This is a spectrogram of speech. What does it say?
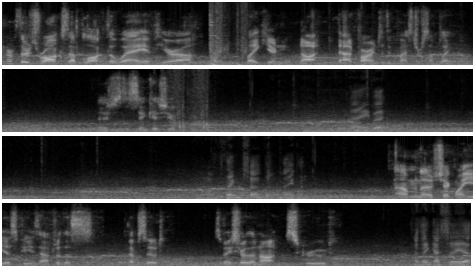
wonder if there's rocks that block the way if you're, uh, like, you're not that far into the quest or something. And it's just a sync issue. Maybe. I don't think so, but maybe. I'm gonna check my ESPs after this episode. Just make sure they're not screwed. I think I see it.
